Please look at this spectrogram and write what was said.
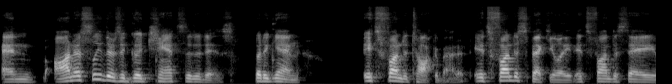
and honestly, there's a good chance that it is. But again, it's fun to talk about it. It's fun to speculate. It's fun to say,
